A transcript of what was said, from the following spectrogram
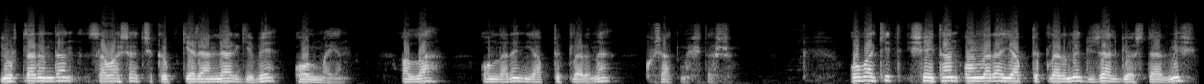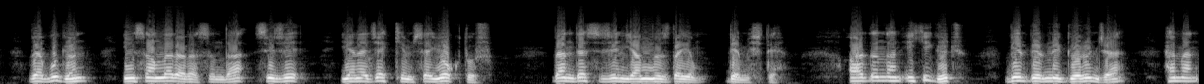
yurtlarından savaşa çıkıp gelenler gibi olmayın. Allah onların yaptıklarını kuşatmıştır. O vakit şeytan onlara yaptıklarını güzel göstermiş ve bugün insanlar arasında sizi yenecek kimse yoktur. Ben de sizin yanınızdayım demişti. Ardından iki güç birbirini görünce hemen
